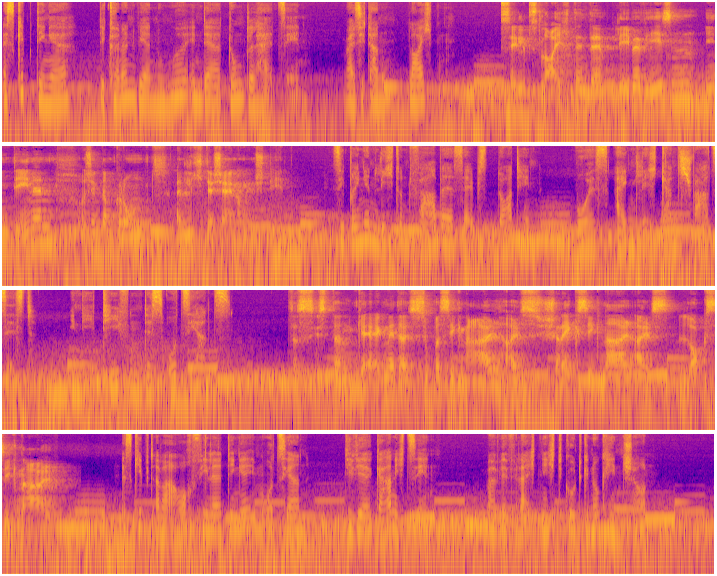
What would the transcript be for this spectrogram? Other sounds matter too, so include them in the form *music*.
Es gibt Dinge, die können wir nur in der Dunkelheit sehen, weil sie dann leuchten. Selbst leuchtende Lebewesen, in denen aus irgendeinem Grund eine Lichterscheinung entsteht. Sie bringen Licht und Farbe selbst dorthin, wo es eigentlich ganz schwarz ist, in die Tiefen des Ozeans. Das ist dann geeignet als Supersignal, als Schrecksignal, als Locksignal. Es gibt aber auch viele Dinge im Ozean, die wir gar nicht sehen, weil wir vielleicht nicht gut genug hinschauen.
